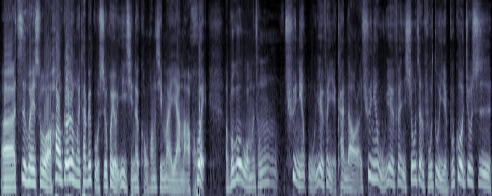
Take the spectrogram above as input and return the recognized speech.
呃，智慧说，浩哥认为台北股市会有疫情的恐慌性卖压吗？会啊。不过我们从去年五月份也看到了，去年五月份修正幅度也不过就是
